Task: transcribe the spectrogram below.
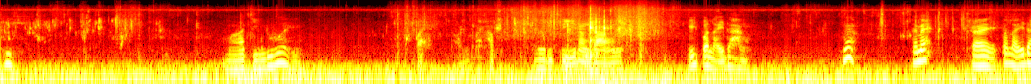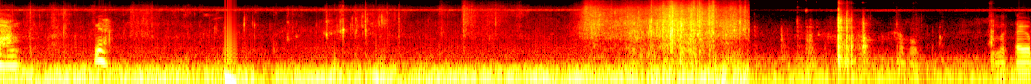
เฮ้ยมาจริงด้วย ไปถอยไปครับ เริ่มสีด่างๆเลยเฮ้ยปลาไหลด่างใช่ปลาไหลด่าง เนี่ยครับผมมาเติม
